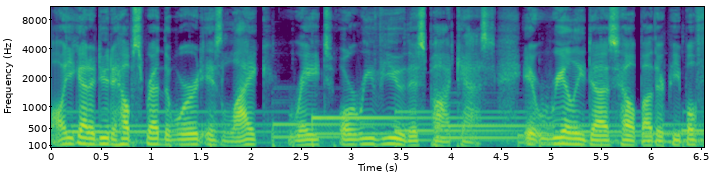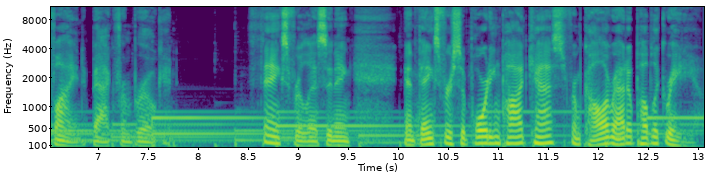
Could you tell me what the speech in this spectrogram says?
all you got to do to help spread the word is like, rate, or review this podcast. It really does help other people find Back from Broken. Thanks for listening. And thanks for supporting podcasts from Colorado Public Radio.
